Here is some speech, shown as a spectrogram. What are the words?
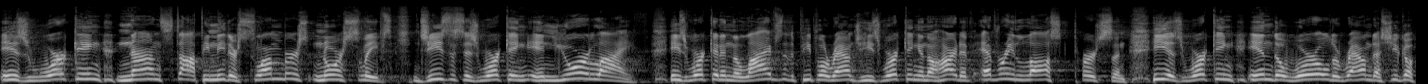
is working nonstop. He neither slumbers nor sleeps. Jesus is working in your life. He's working in the lives of the people around you. He's working in the heart of every lost person. He is working in the world around us. You go,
